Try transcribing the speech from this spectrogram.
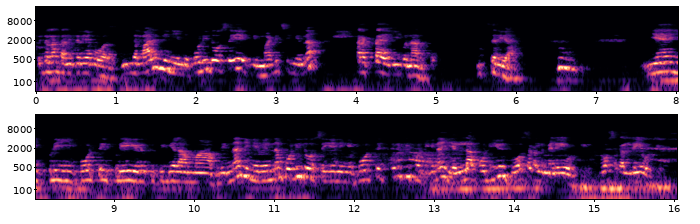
இதெல்லாம் தனித்தனியா போகாது. இந்த மாதிரி நீங்க இந்த பொடி தோசையை இப்படி மடிச்சீங்கன்னா கரெக்டா ஈவனா இருக்கும். சரியா? ஏன் இப்படி போட்டு இப்படியே எடுத்து அப்படின்னா நீங்க வேணா பொடி தோசையை நீங்க போட்டு திருப்பி போட்டீங்கன்னா எல்லா பொடியும் தோசை மேலேயே ஒட்டிடும் தோசை கல்லையே ஒட்டிடும்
